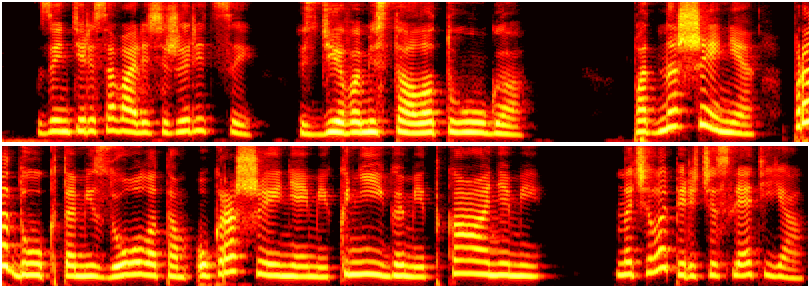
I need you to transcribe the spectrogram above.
– заинтересовались жрецы. «С девами стало туго». «Подношения продуктами, золотом, украшениями, книгами, тканями. Начала перечислять я.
